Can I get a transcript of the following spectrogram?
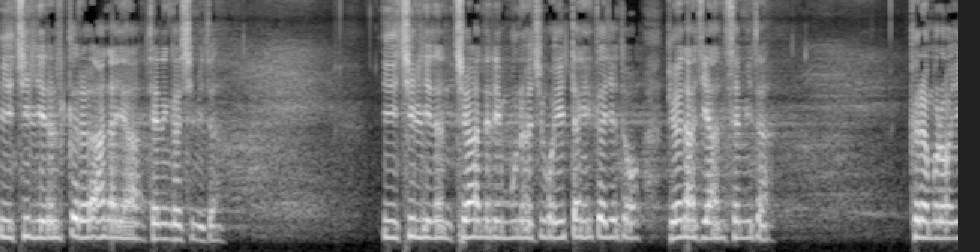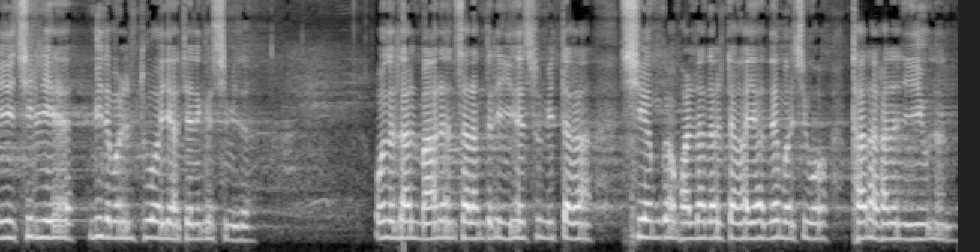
이 진리를 끌어안아야 되는 것입니다. 이 진리는 저 하늘이 무너지고 이 꺼져도 변하지 않습니다. 그러므로 이 진리에 믿음을 두어야 되는 것입니다. 오늘날 많은 사람들이 예수 믿다가 시험과 환란을 당하여 넘어지고 타락하는 이유는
